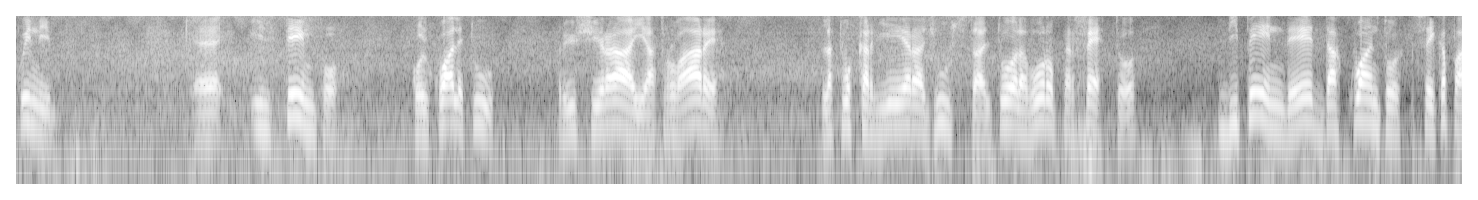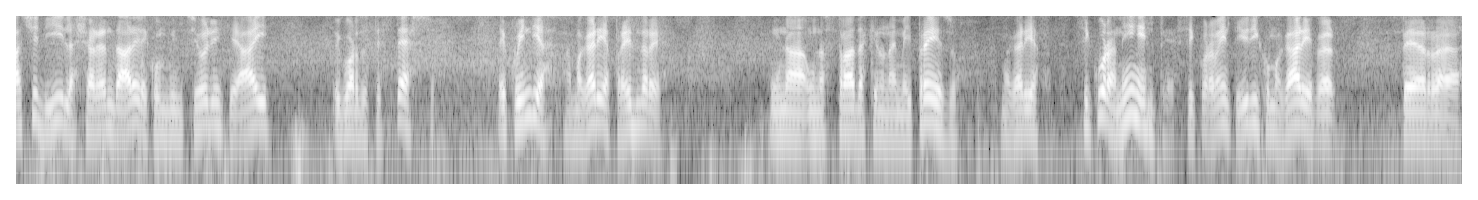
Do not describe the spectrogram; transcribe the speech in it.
Quindi eh, il tempo col quale tu riuscirai a trovare la tua carriera giusta, il tuo lavoro perfetto, dipende da quanto sei capace di lasciare andare le convinzioni che hai riguardo te stesso e quindi a, a magari a prendere una, una, strada che non hai mai preso, magari a, sicuramente, sicuramente, io dico magari per, per,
